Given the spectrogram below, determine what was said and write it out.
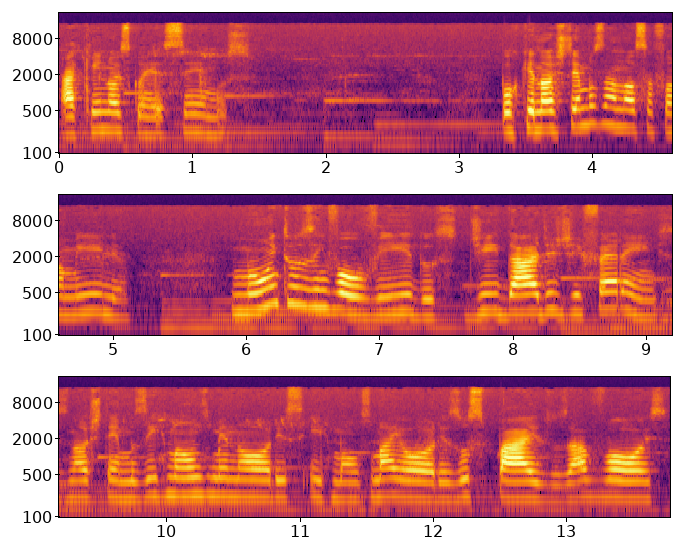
a quem nós conhecemos? Porque nós temos na nossa família muitos envolvidos de idades diferentes. Nós temos irmãos menores, irmãos maiores, os pais, os avós.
